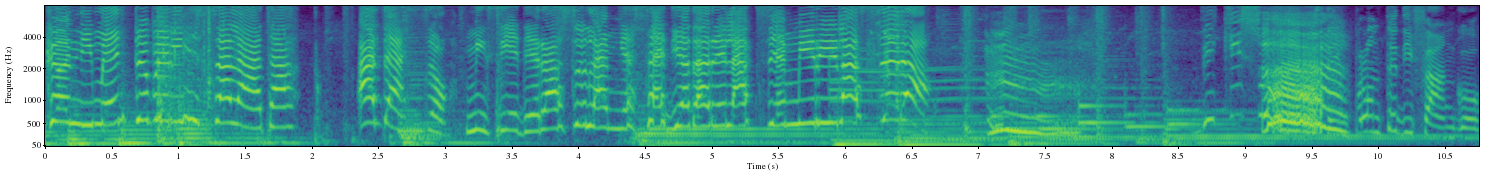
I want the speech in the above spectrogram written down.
Condimento per l'insalata! Adesso mi siederò sulla mia sedia da relax e mi rilasserò! Mm. Di chi sono queste impronte di fango?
